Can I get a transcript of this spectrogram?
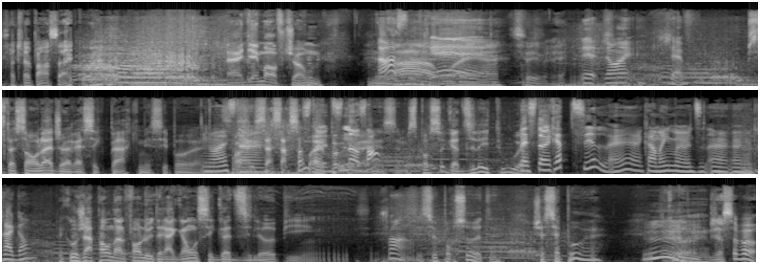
ça te fait penser à quoi? Un Game of Thrones. Ah, c'est vrai. ouais, hein, c'est vrai. Euh, ouais, j'avoue. Puis ce son-là à Jurassic Park, mais c'est pas. euh, Ouais, c'est un- ça, ça ressemble c'est un, un peu. dinosaure. hein, c'est c'est pour ça Godzilla et tout. Ben, c'est un reptile, hein, quand même, un, di- un- un dragon. Fait qu'au Japon, dans le fond, le dragon, c'est Godzilla, puis Genre, c'est ça pour ça. t'as- Je sais pas, hein. Hmm, je sais pas.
